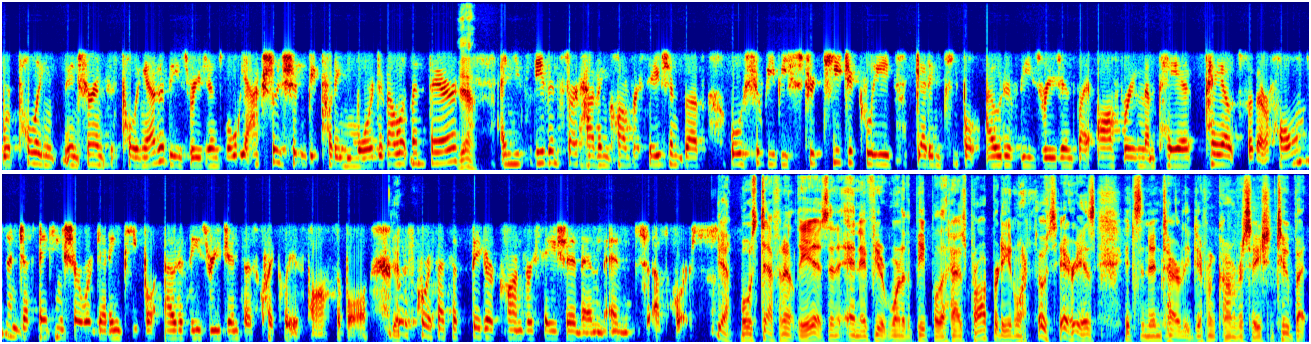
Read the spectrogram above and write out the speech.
we're pulling insurance is pulling out of these regions, well, we actually shouldn't be putting more development there. Yeah. And you could even start having conversations of, well, should we be strategically getting people out of these regions by offering them pay, payouts for their homes and just making sure we're getting people out of these regions as quickly as possible. Yeah. But of course, that's a bigger conversation, and, and of course. Yeah, most definitely is. And, and if you're one of the people that has property in one of those areas, it's an entirely different conversation, too. But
